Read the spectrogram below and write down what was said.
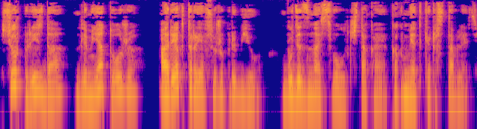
Сюрприз, да, для меня тоже. А ректора я все же прибью. Будет знать, сволочь такая, как метки расставлять.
